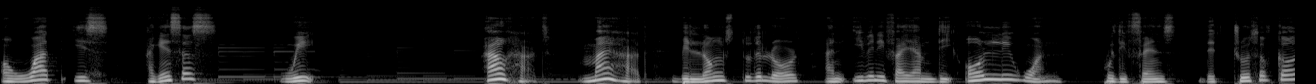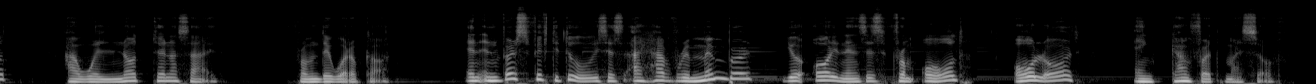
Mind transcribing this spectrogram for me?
or what is against us, we our heart, my heart belongs to the Lord, and even if I am the only one who defends the truth of God, I will not turn aside from the word of God. And in verse 52, it says, I have remembered your ordinances from old, O Lord, and comfort myself.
